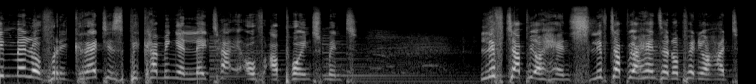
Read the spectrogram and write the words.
email of regret is becoming a letter of appointment. Lift up your hands. Lift up your hands and open your heart.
